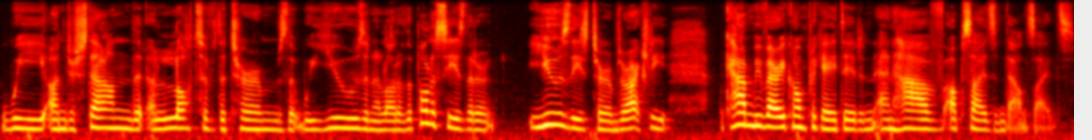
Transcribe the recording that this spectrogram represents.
we understand that a lot of the terms that we use and a lot of the policies that are use these terms are actually can be very complicated and, and have upsides and downsides.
